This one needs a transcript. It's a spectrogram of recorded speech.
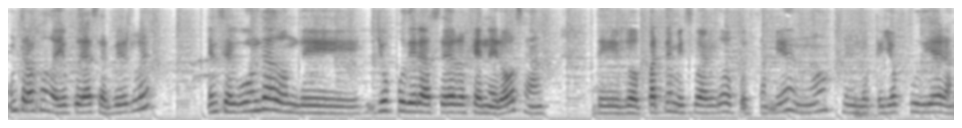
un, trabajo donde yo pudiera servirle. En segunda, donde yo pudiera ser generosa de lo parte de mi sueldo, pues también, ¿no? En lo que yo pudiera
